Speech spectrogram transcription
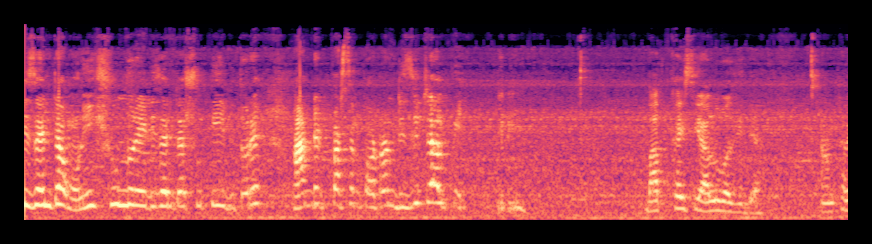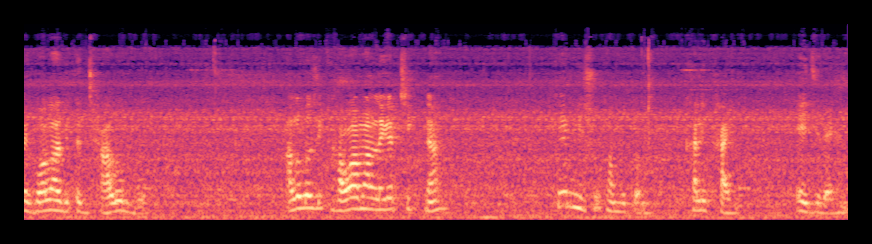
ডিজাইনটা, অনেক সুন্দর এই ডিজাইনটা, সুতির ভিতরে হান্ড্রেড পার্সেন্ট কটন ডিজিটাল পিন ভাত খাইছি, আলু ভাজি দিয়া। আমি খালি গলার ভিতরে ঝাল উঠবো। আলু ভাজি খাওয়া আমার লেগে ঠিক না। কেমনি সুখা মতন খালি খাই। এই যে দেখেন,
